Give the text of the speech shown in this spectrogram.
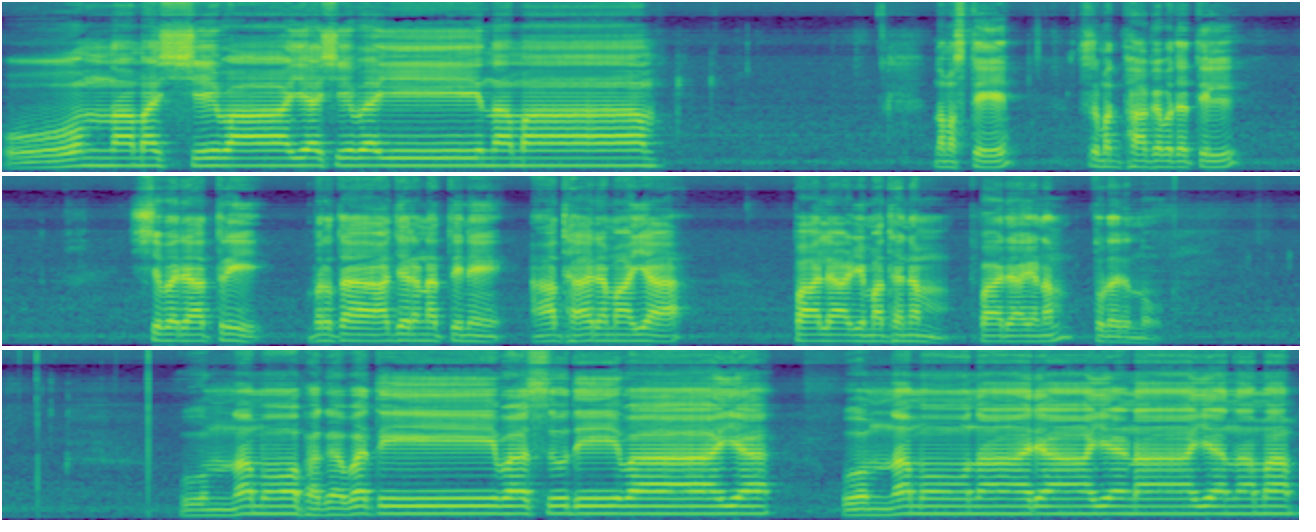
ഓം നമ ശിവായ ശിവയേ നമ. നമസ്തേ. ശ്രീമദ് ഭാഗവതത്തിൽ ശിവരാത്രി വ്രത ആചരണത്തിന് ആധാരമായ പാലാഴി മഥനം പാരായണം തുടരുന്നു. ഓം നമോ ഭഗവതീ വസുദേവായ ഓം നമോ നാരായണായ നമ.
